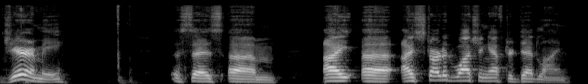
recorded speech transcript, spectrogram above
Jeremy says, um, "I uh, I started watching after Deadline,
